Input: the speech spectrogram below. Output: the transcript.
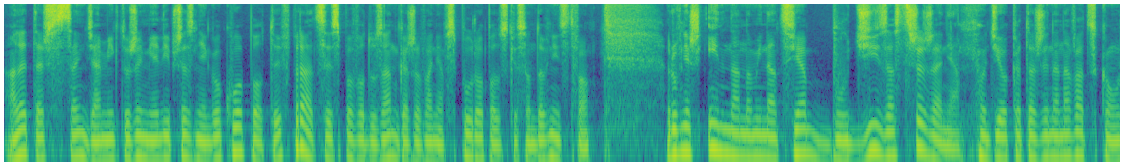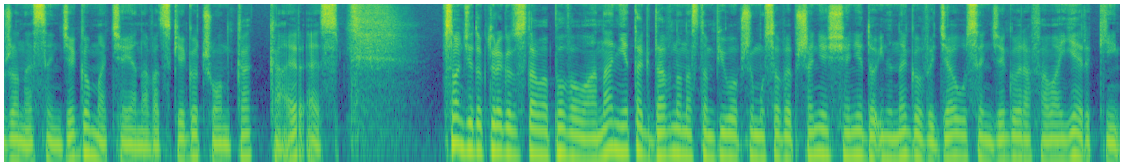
ale też z sędziami, którzy mieli przez niego kłopoty w pracy z powodu zaangażowania w spór o polskie sądownictwo. Również inna nominacja budzi zastrzeżenia. Chodzi o Katarzynę Nawacką, żonę sędziego Macieja Nawackiego, członka KRS. W sądzie, do którego została powołana, nie tak dawno nastąpiło przymusowe przeniesienie do innego wydziału sędziego Rafała Jerki.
